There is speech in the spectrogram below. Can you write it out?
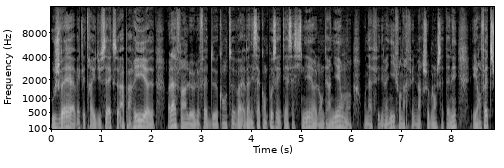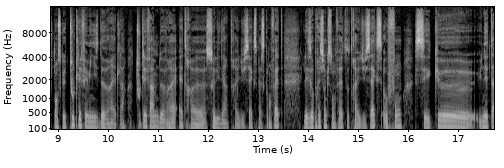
où je vais avec les travailleurs du sexe à Paris. Euh, voilà, enfin, le, le, fait de quand euh, Vanessa Campos a été assassinée euh, l'an dernier, on a, on a fait des manifs, on a refait une marche blanche cette année. Et en fait, je pense que toutes les féministes devraient être là. Toutes les femmes devraient être solidaires du travail du sexe parce qu'en fait, les oppressions qui sont faites au travail du sexe, au fond, c'est que une étape.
